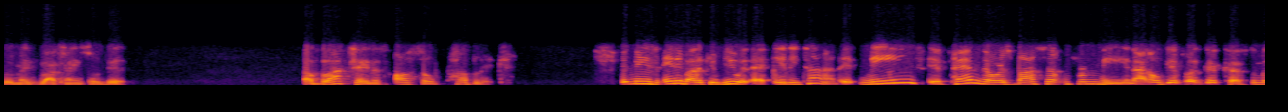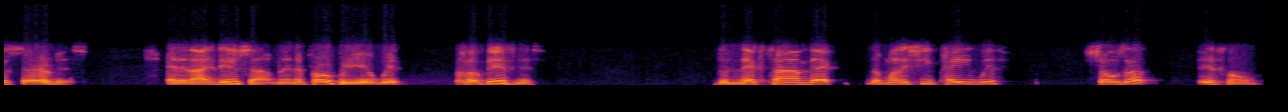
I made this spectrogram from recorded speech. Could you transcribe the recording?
what makes blockchain so good. A blockchain is also public. It means anybody can view it at any time. It means if Pam Norris buys something from me and I don't give her good customer service, and then I do something inappropriate with her business, the next time that the money she paid with shows up, it's going to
